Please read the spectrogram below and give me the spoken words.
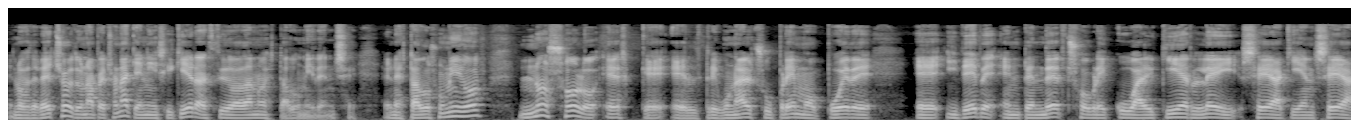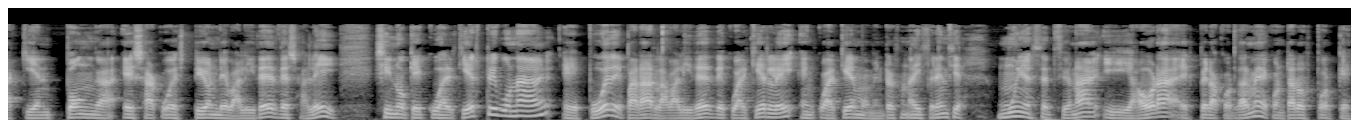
en los derechos de una persona que ni siquiera es ciudadano estadounidense. En Estados Unidos no solo es que el Tribunal Supremo puede eh, y debe entender sobre cualquier ley, sea quien sea quien ponga esa cuestión de validez de esa ley, sino que cualquier tribunal eh, puede parar la validez de cualquier ley en cualquier momento. Es una diferencia muy excepcional y ahora espero acordarme de contaros por qué.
